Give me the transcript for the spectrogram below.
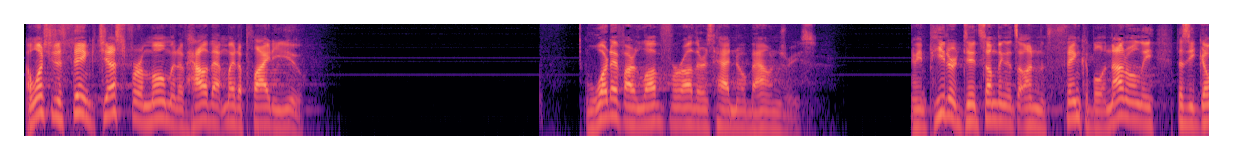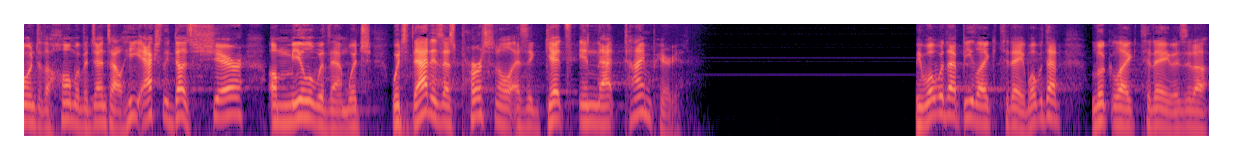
I want you to think just for a moment of how that might apply to you. What if our love for others had no boundaries? I mean, Peter did something that's unthinkable. And not only does he go into the home of a Gentile, he actually does share a meal with them, which, which that is as personal as it gets in that time period. I mean, what would that be like today? What would that look like today? Is it a,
